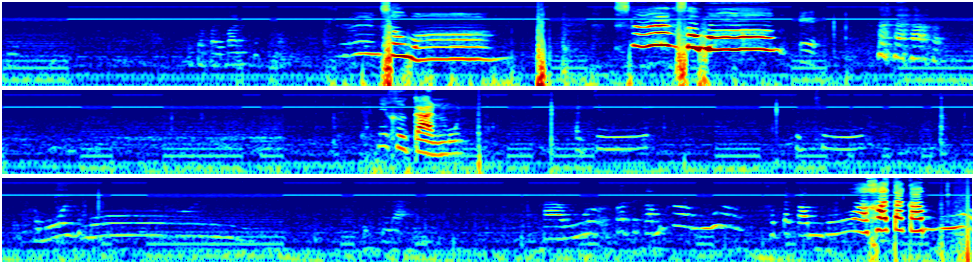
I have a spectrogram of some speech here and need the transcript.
ฟุกจะไปบ้านฟุกก่อนแสงสว่างแสงสว่างเอ๊ะ นี่คือการมุดจืดชืดชืดขโมยขโมยไม่ได้ฆ่าวัวฆาตกรรมฆ่าวัวฆาตกรรมวัวฆาตกรรมวัว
